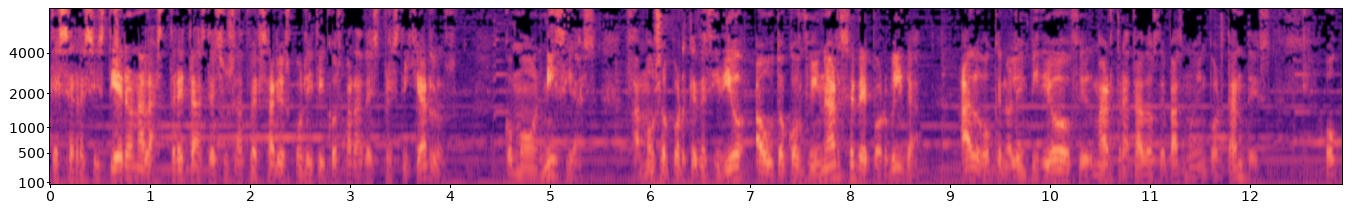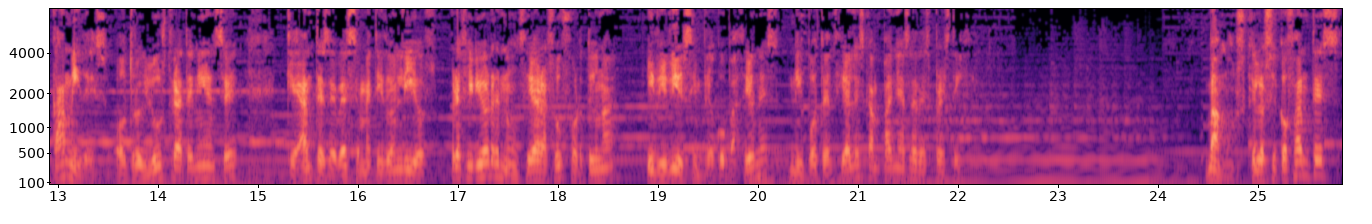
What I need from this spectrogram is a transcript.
que se resistieron a las tretas de sus adversarios políticos para desprestigiarlos, como Nicias, famoso porque decidió autoconfinarse de por vida, algo que no le impidió firmar tratados de paz muy importantes, o Cámides, otro ilustre ateniense que antes de verse metido en líos, prefirió renunciar a su fortuna y vivir sin preocupaciones ni potenciales campañas de desprestigio. Vamos, que los psicofantes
